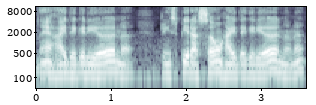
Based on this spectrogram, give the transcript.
né, heideggeriana, de inspiração heideggeriana, né?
